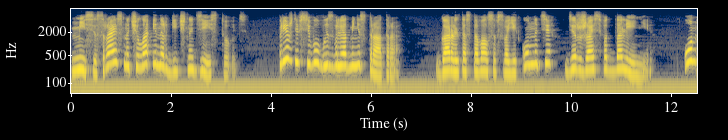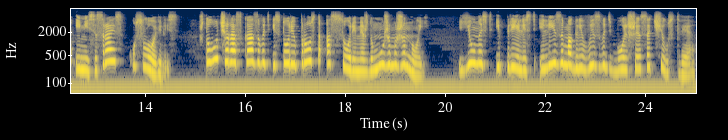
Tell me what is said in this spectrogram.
Миссис Райс начала энергично действовать. Прежде всего вызвали администратора. Гарольд оставался в своей комнате, держась в отдалении. Он и миссис Райс условились, что лучше рассказывать историю просто о ссоре между мужем и женой. Юность и прелесть Элизы могли вызвать большее сочувствие.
